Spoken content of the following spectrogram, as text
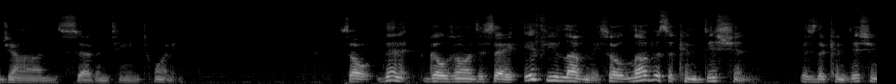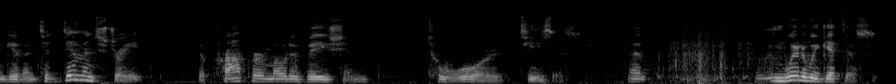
John 17 20. So then it goes on to say, if you love me. So love is a condition, is the condition given to demonstrate the proper motivation toward Jesus. And where do we get this?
